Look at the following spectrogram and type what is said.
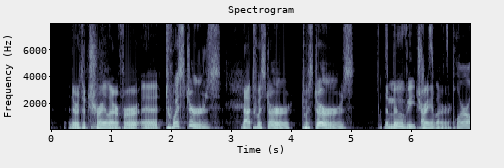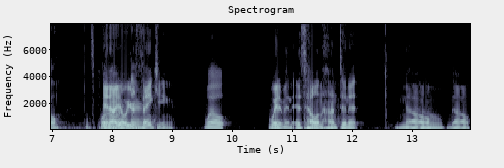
there's a trailer for uh, Twisters, not Twister, Twisters, the movie trailer. That's, plural. That's plural. And I know what you're thinking. Well, wait a minute. Is Helen Hunt in it? No, no.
